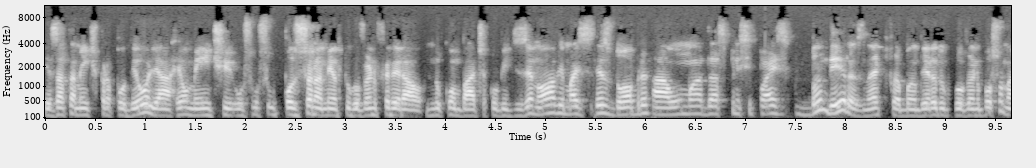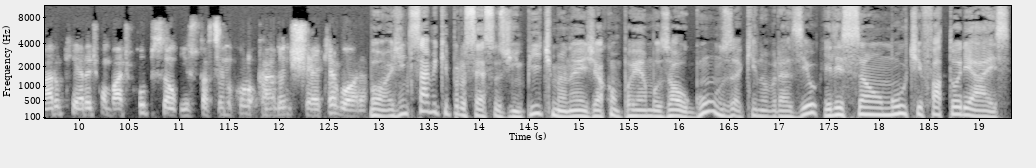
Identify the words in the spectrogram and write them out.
exatamente para poder olhar realmente o, o, posicionamento do governo federal no combate à Covid-19, mas desdobra a uma das principais bandeiras, né, que foi a bandeira do governo Bolsonaro, que era de combate à corrupção. Isso está sendo colocado em xeque agora. Bom, a gente sabe que processos de impeachment, né, já acompanhamos alguns aqui no Brasil, eles são multifatoriais,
